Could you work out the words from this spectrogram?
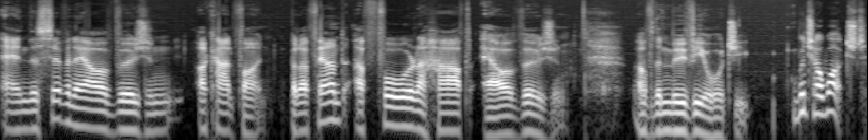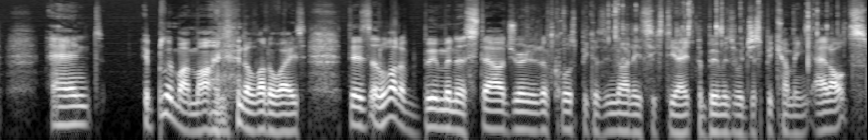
and the seven hour version I can't find, but I found a four and a half hour version of the movie Orgy, which I watched, and it blew my mind in a lot of ways. There's a lot of boomer nostalgia in it, of course, because in 1968 the boomers were just becoming adults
